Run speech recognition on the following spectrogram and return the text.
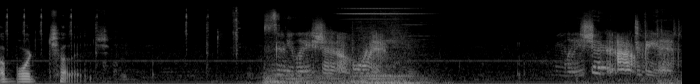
Abort challenge. Simulation aborted. Simulation activated.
